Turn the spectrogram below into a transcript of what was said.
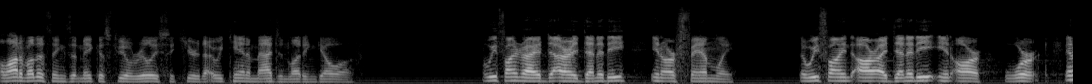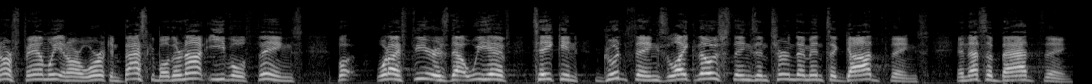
a lot of other things that make us feel really secure that we can't imagine letting go of. We find our, our identity in our family that we find our identity in our work. In our family, in our work, in basketball, they're not evil things, but what I fear is that we have taken good things like those things and turned them into God things, and that's a bad thing.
